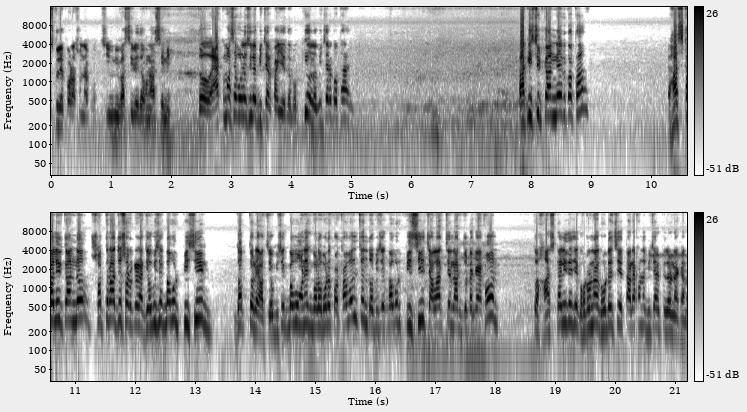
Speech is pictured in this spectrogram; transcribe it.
স্কুলে পড়াশোনা করছি ইউনিভার্সিটি তখন আসেনি। তো এক মাসে বলেছিল বিচার পাইয়ে দেবো। কি হলো বিচার কোথায়? পাকি স্ট্রিট কাণ্ডের কথা? হাসখালির কাণ্ড, সব তো রাজ্য সরকার আছে। অভিষেক বাবুর পিসির দপ্তরে আছে। অভিষেক বাবু অনেক বড় বড় কথা বলছেন, তো অভিষেক বাবুর পিসি চালাচ্ছেন রাজ্যটাকে এখন। তো হাসখালিতে যে ঘটনা ঘটেছে, তার এখনও বিচার পেল না কেন?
